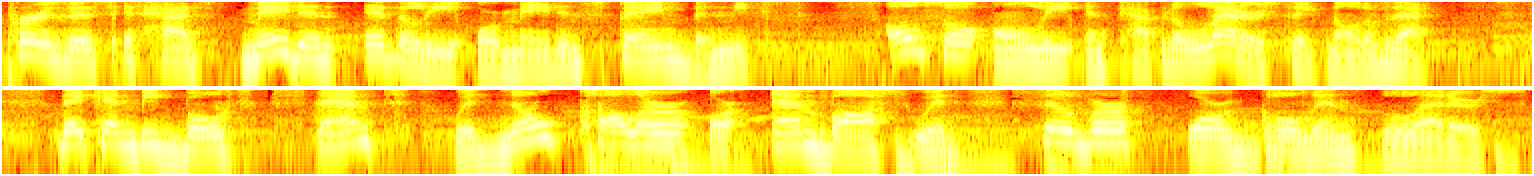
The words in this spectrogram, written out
purses, it has made in Italy or made in Spain beneath. Also, only in capital letters, take note of that. They can be both stamped with no color or embossed with silver or golden letters.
